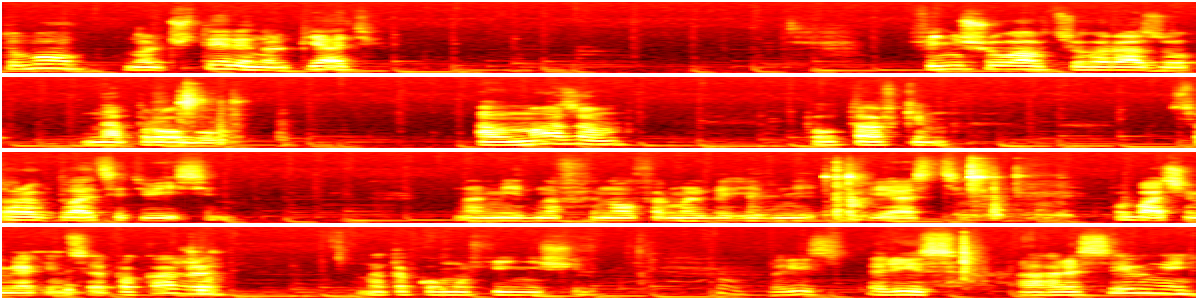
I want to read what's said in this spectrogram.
Тому 0,4-0,5. Фінішував цього разу на пробу алмазом Полтавкін 4028 на мідно-фенолформальдегідній в'язці. Побачимо, як він це покаже. на такому фініші. Різ, різ агресивний.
